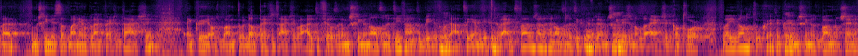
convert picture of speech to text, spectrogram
Maar misschien is dat maar een heel klein percentage. En kun je als bank door dat percentage wel uit te filteren, misschien een alternatief aan te bieden voor de ATM die verdwijnt. Waarom zou er geen alternatief kunnen zijn? Misschien is er nog wel ergens een kantoor waar je wel naartoe kunt. En kun je misschien als bank nog zeggen,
